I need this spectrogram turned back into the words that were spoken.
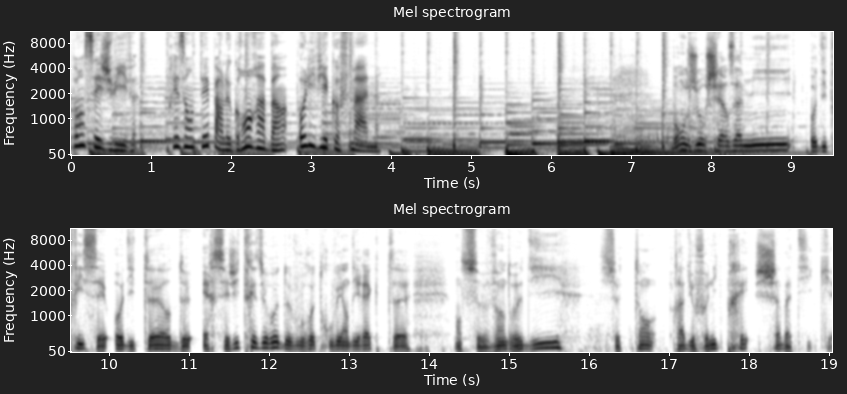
Pensée juive, présentée par le grand rabbin Olivier Kaufmann. Bonjour chers amis, auditrices et auditeurs de RCJ, très heureux de vous retrouver en direct euh, en ce vendredi, ce temps radiophonique pré-shabbatique.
